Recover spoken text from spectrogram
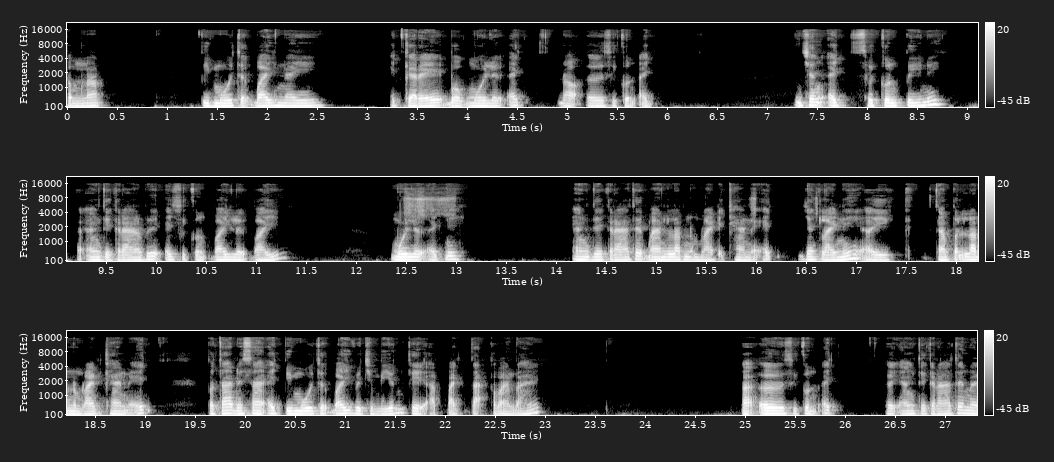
កំណត់ពី1ទៅ3នៃ x ការ៉េបូក1លើ x ដក e សេគុណ x អញ្ចឹង x សេគុណ2នេះអន្តេក្រាលវា x សេគុណ3លើ3 1លើ x នេះអន្តេក្រាលទៅបានលិនតម្លៃដាច់ខាតនៃ x អញ្ចឹងកន្លែងនេះអី តាមពិតលន់តម្លៃខាន x ប៉ុន្តែដោយសារ x ពី1ទៅ3វិជ្ជមានគេអត់បាច់ដាក់ក៏បានដែរបាទ e សេគុណ x ហើយអន្តេក្រាទៅនៅ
